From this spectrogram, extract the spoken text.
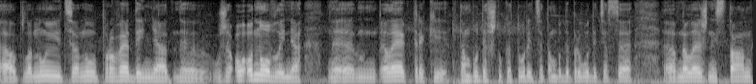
е, планується ну, проведення, е, уже оновлення е, електрики. Там буде штукатуриться, там буде приводитися все е, в належний стан.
